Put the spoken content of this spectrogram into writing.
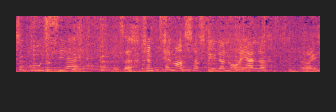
C'est beau ici, hein? J'aime tellement ça, ce lieu-là de Montréal. Là. ah oui.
